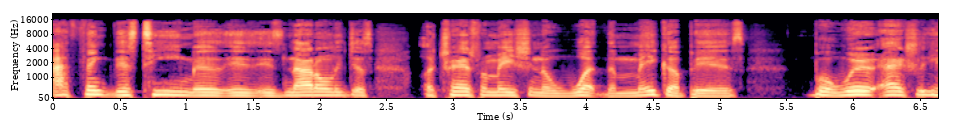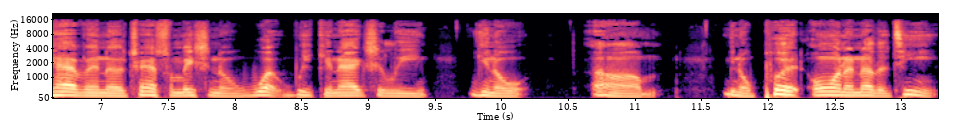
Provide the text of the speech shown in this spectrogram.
I think this team is, is, is not only just a transformation of what the makeup is, but we're actually having a transformation of what we can actually, you know, um, you know, put on another team.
